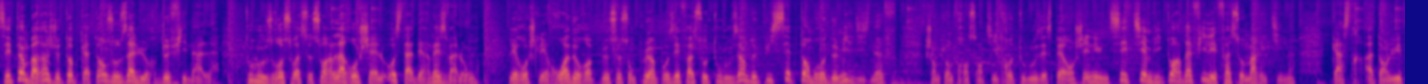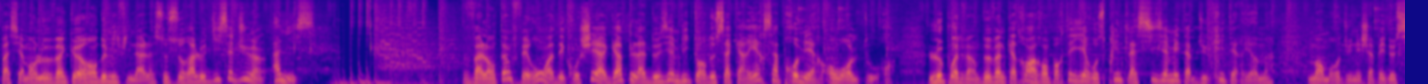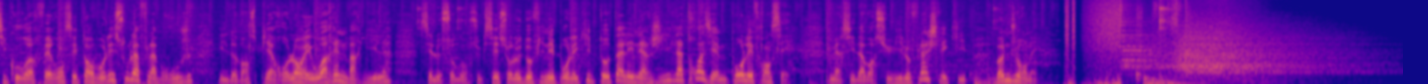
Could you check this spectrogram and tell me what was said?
C'est un barrage de top 14 aux allures de finale. Toulouse reçoit ce soir La Rochelle au stade Ernest Vallon. Les Rochelais rois d'Europe ne se sont plus imposés face aux Toulousains depuis septembre 2019. Champion de France en titre, Toulouse espère enchaîner une septième victoire d'affilée face aux Maritimes. Castres attend lui patiemment le vainqueur en demi-finale. Ce sera le 17 juin à Nice. Valentin Ferron a décroché à Gap la deuxième victoire de sa carrière, sa première en World Tour. Le Poitvin de 24 ans a remporté hier au sprint la sixième étape du Critérium. Membre d'une échappée de six coureurs, Ferron s'est envolé sous la flamme rouge. Il devance Pierre Roland et Warren Barguil. C'est le second succès sur le Dauphiné pour l'équipe Total Energy, la troisième pour les Français. Merci d'avoir suivi le Flash l'équipe. Bonne journée.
